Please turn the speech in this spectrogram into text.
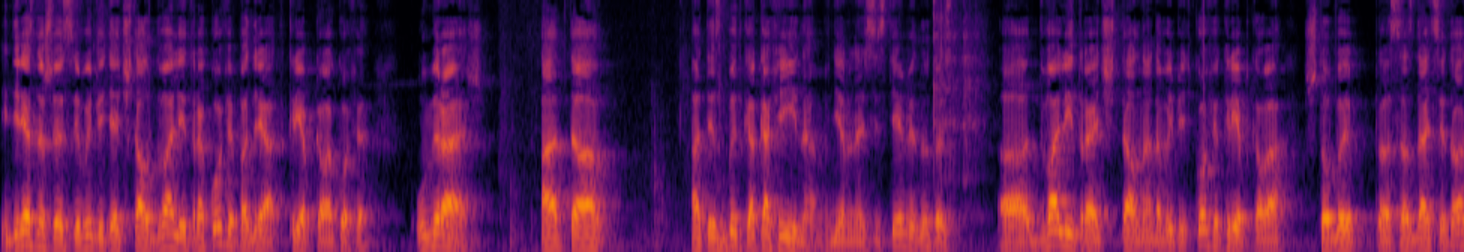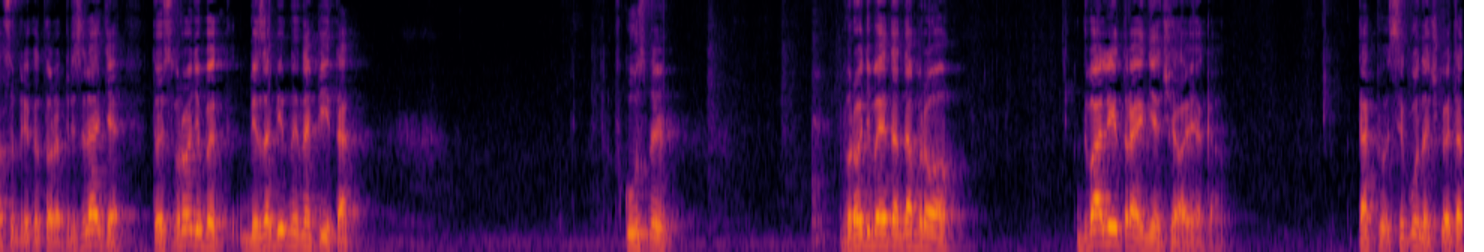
Интересно, что если выпить, я читал, 2 литра кофе подряд, крепкого кофе, умираешь от, э, от избытка кофеина в нервной системе. Ну, то есть 2 э, литра, я читал, надо выпить кофе крепкого, чтобы э, создать ситуацию, при которой, представляете, то есть вроде бы безобидный напиток, вкусный, вроде бы это добро, 2 литра и нет человека. Так, секундочку, это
